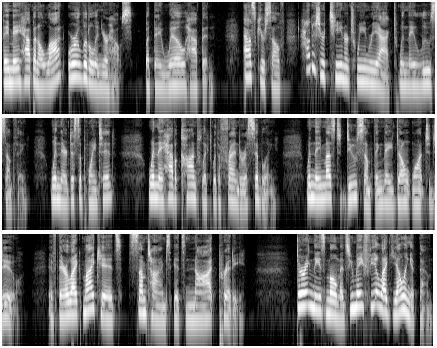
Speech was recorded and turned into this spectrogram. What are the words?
They may happen a lot or a little in your house, but they will happen. Ask yourself how does your teen or tween react when they lose something? When they're disappointed? When they have a conflict with a friend or a sibling? When they must do something they don't want to do? If they're like my kids, sometimes it's not pretty. During these moments, you may feel like yelling at them,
